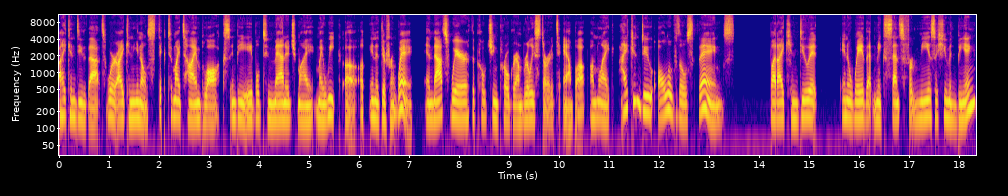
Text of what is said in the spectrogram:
I can do that where I can, you know, stick to my time blocks and be able to manage my my week uh, in a different way? And that's where the coaching program really started to amp up. I'm like, I can do all of those things, but I can do it in a way that makes sense for me as a human being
